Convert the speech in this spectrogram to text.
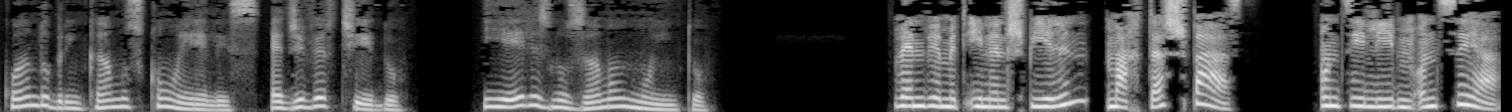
Quando brincamos com eles, é divertido. E eles nos amam muito. Wenn wir mit ihnen spielen, macht das Spaß. Und sie lieben uns sehr.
